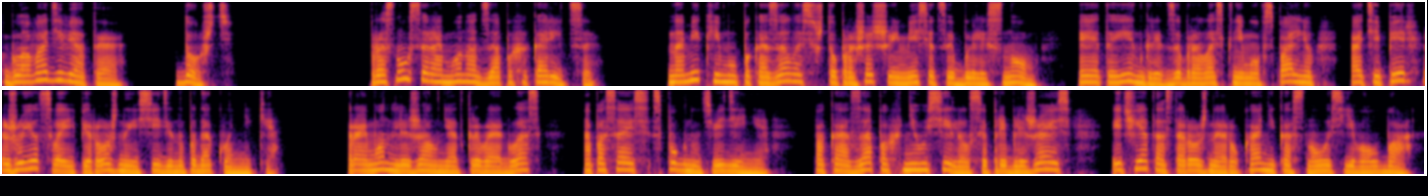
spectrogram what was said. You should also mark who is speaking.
Speaker 1: Глава девятая. Дождь. Проснулся Раймон от запаха корицы. На миг ему показалось, что прошедшие месяцы были сном, и эта Ингрид забралась к нему в спальню, а теперь жует свои пирожные, сидя на подоконнике. Раймон лежал, не открывая глаз, опасаясь спугнуть видение, пока запах не усилился, приближаясь, и чья-то осторожная рука не коснулась его лба —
